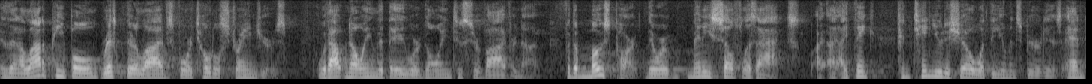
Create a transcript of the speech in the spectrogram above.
is that a lot of people risk their lives for total strangers without knowing that they were going to survive or not. For the most part, there were many selfless acts. I, I think continue to show what the human spirit is. And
